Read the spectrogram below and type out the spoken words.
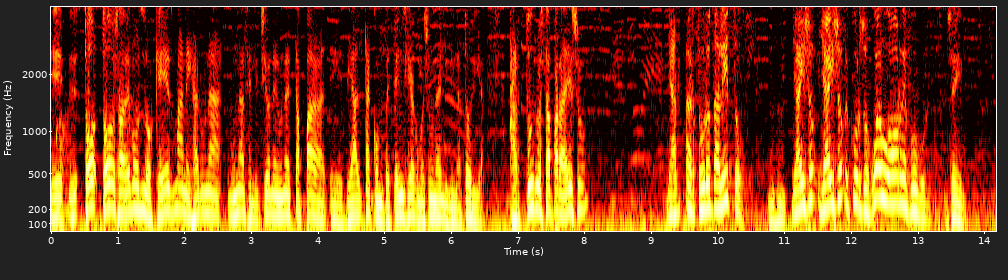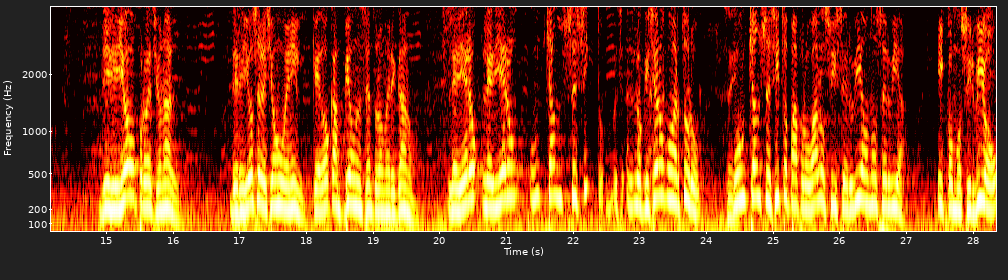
eh, to- todos sabemos lo que es manejar una, una selección en una etapa eh, de alta competencia como es una eliminatoria. ¿Arturo está para eso? Ya Arturo está listo. Ya hizo, ya hizo el curso, fue jugador de fútbol. Sí. Dirigió profesional, dirigió selección juvenil, quedó campeón en centroamericano. Le dieron, le dieron un chancecito. Lo que hicieron con Arturo, Sí. un chancecito para probarlo si servía o no servía. Y como sirvió,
